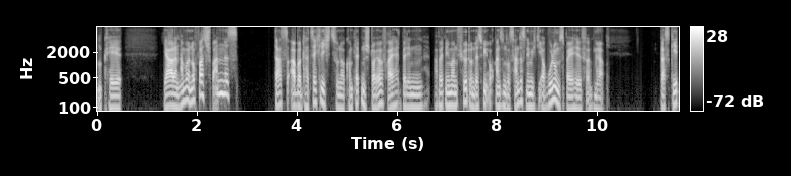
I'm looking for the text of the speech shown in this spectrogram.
Okay. Ja, dann haben wir noch was Spannendes, das aber tatsächlich zu einer kompletten Steuerfreiheit bei den Arbeitnehmern führt und deswegen auch ganz interessant ist, nämlich die Erholungsbeihilfe. Ja. Das geht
